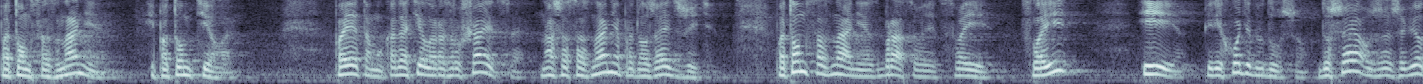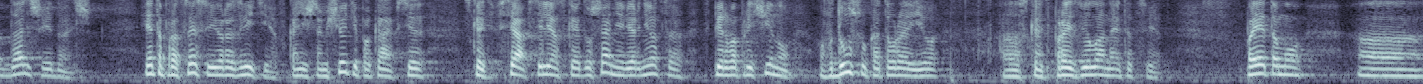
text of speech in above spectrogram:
потом сознание и потом тело. Поэтому, когда тело разрушается, наше сознание продолжает жить. Потом сознание сбрасывает свои слои и переходит в душу. Душа уже живет дальше и дальше. Это процесс ее развития. В конечном счете, пока все, сказать, вся вселенская душа не вернется в первопричину, в душу, которая ее, э, сказать, произвела на этот свет. Поэтому э,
